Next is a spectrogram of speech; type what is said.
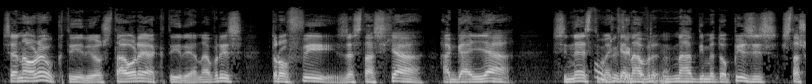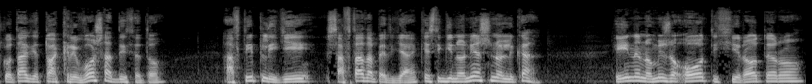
σε ένα ωραίο κτίριο, στα ωραία κτίρια, να βρεις τροφή, ζεστασιά, αγκαλιά, συνέστημα και να, Οτιδήποτε, βρ- ναι. να αντιμετωπίζεις στα σκοτάδια το ακριβώς αντίθετο. Αυτή η πληγή σε αυτά τα παιδιά και στην κοινωνία συνολικά είναι νομίζω ό,τι χειρότερο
